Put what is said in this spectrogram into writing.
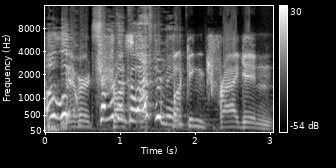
oh look! Never some of them go a after me! fucking dragon.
